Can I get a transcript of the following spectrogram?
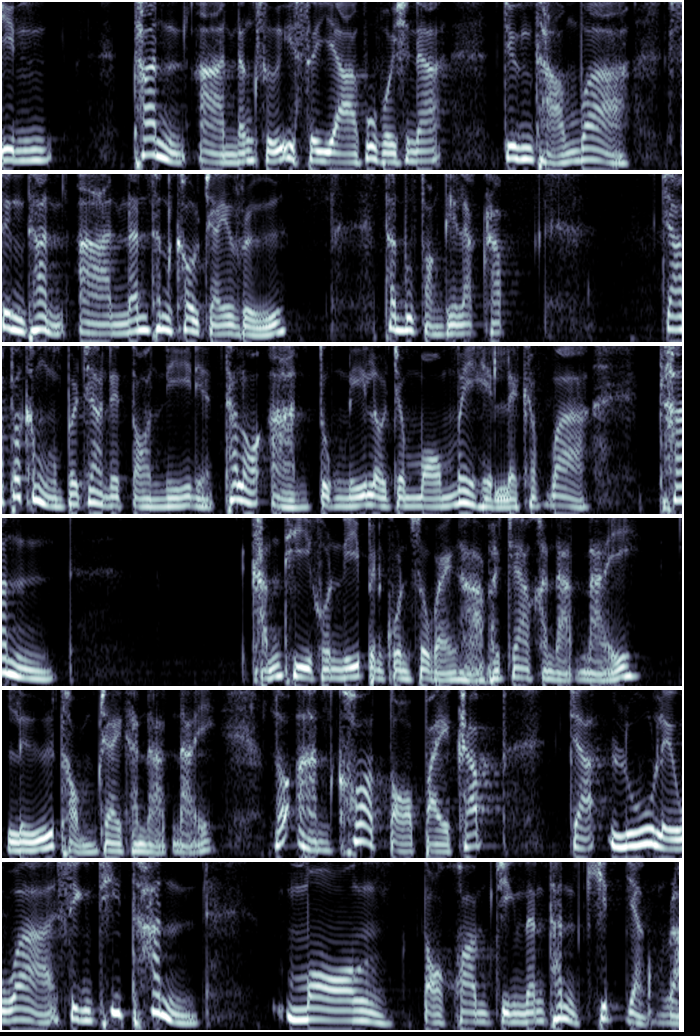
ยินท่านอ่านหนังสืออิสยาห์ผู้เผยชนะ จึงถามว่าซึ่งท่านอ่านนั้นท่านเข้าใจหรือ ท่านผู้ฟังดีแล้วครับ จากพระคำของพระเจ้าในตอนนี้เนี่ยถ้าเราอ่านตรงนี้เราจะมองไม่เห็นเลยครับว่า ท่าน ขันทีคนนี้เป็นคนแสวงหาพระเจ้าขนาดไหน หรือถ่อมใจขนาดไหน แล้วอ่านข้อต่อไปครับ จะรู้เลยว่าสิ่งที่ท่านมองต่อความจริงนั้นท่านคิดอย่างไร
